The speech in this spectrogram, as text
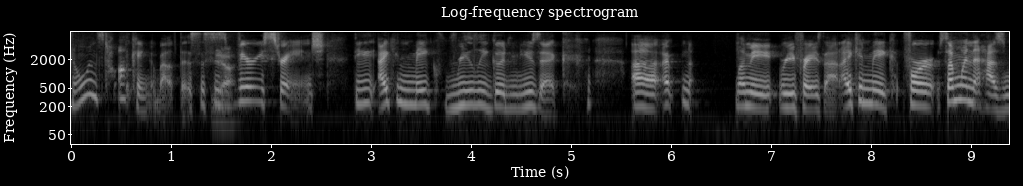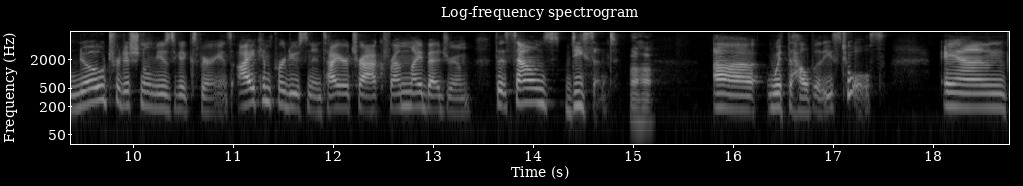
no one's talking about this. This is Yeah. very strange. The, I can make really good music. Uh, I- let me rephrase that. I can make, for someone that has no traditional music experience, I can produce an entire track from my bedroom that sounds decent Uh-huh. uh, with the help of these tools. And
